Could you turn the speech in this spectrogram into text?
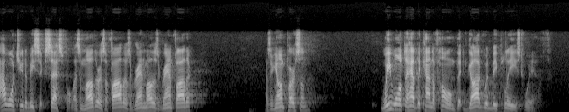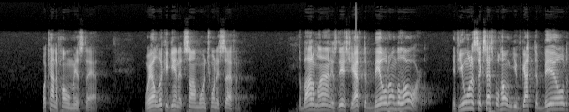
I want you to be successful as a mother, as a father, as a grandmother, as a grandfather, as a young person. We want to have the kind of home that God would be pleased with. What kind of home is that? Well, look again at Psalm 127. The bottom line is this you have to build on the Lord. If you want a successful home, you've got to build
